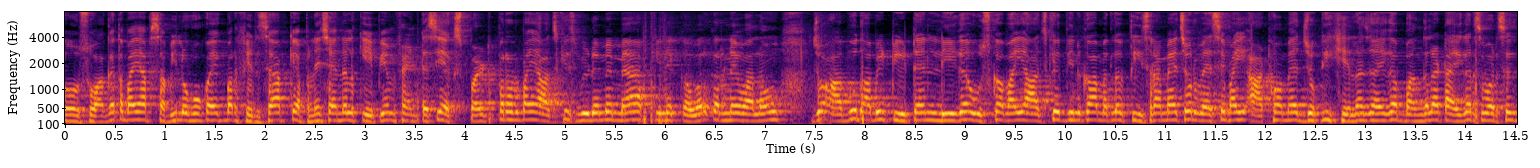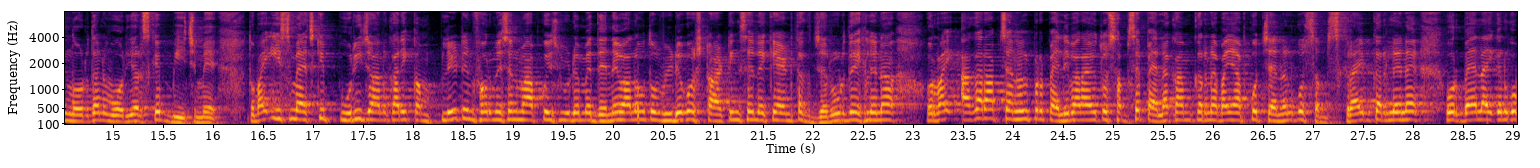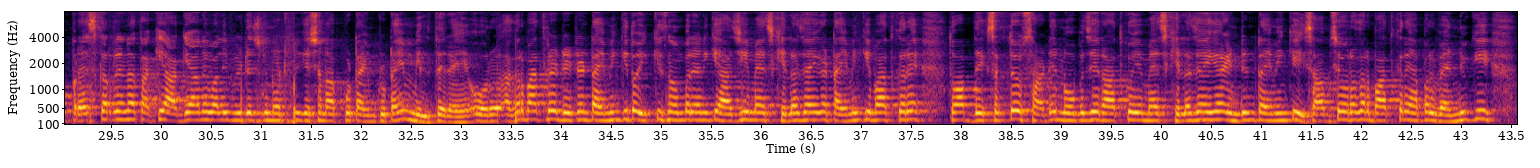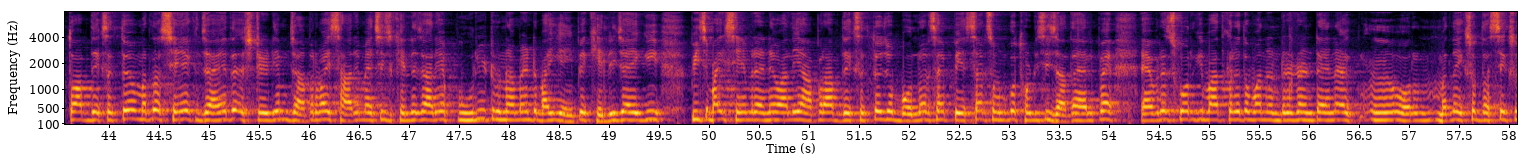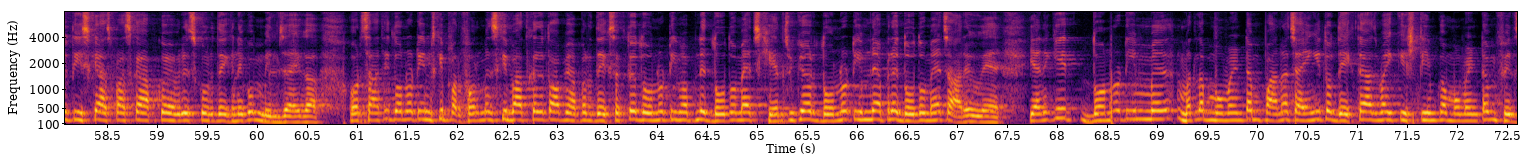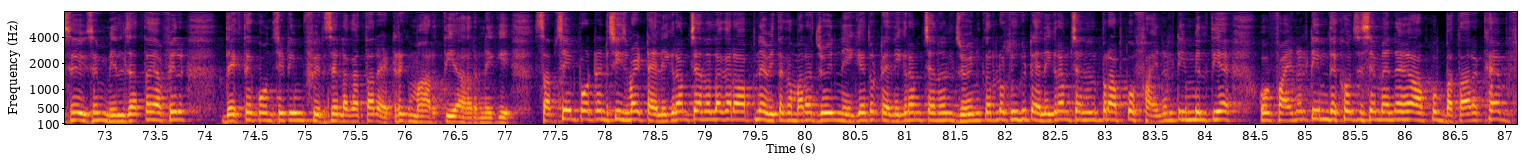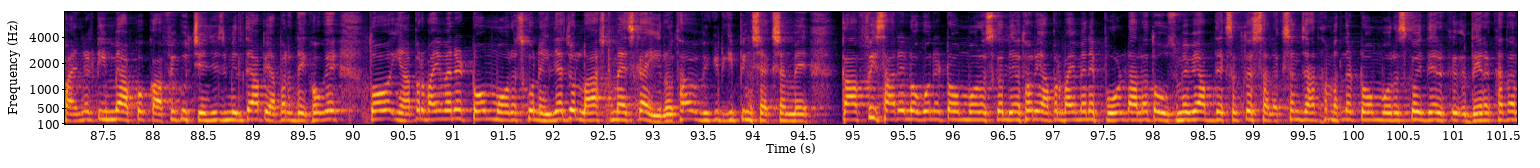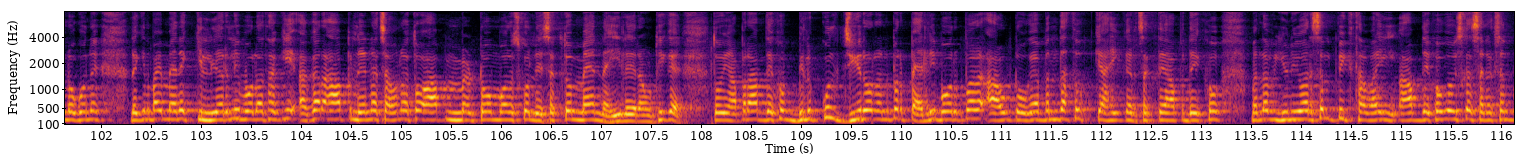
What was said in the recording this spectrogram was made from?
तो स्वागत है भाई आप सभी लोगों का एक बार फिर से आपके अपने चैनल के पी एम फैंटेसी एक्सपर्ट पर। और भाई आज की इस वीडियो में मैं आपके लिए कवर करने वाला हूँ जो Abu Dhabi T ten league है। उसका भाई आज के दिन का मतलब तीसरा मैच और वैसे भाई आठवां मैच जो कि खेला जाएगा Bangla Tigers versus Northern Warriors के बीच में। तो भाई इस मैच की पूरी जानकारी कंप्लीट इन्फॉर्मेशन मैं आपको इस वीडियो में देने वाला हूँ। तो वीडियो को स्टार्टिंग से लेकर एंड तक ज़रूर देख लेना। और भाई अगर आप चैनल पर पहली बार आए तो सबसे पहला काम करना भाई आपको चैनल को सब्सक्राइब कर लेना है और बेल आइकन को प्रेस कर लेना ताकि आगे आने वाली वीडियोज़ की नोटिफिकेशन आपको टाइम टू टाइम मिलते रहे। और अगर बात करें डेट एंड टाइमिंग की तो 21 नवंबर यानी कि आज ये मैच खेला जाएगा। टाइमिंग की बात करें तो आप देख सकते हो साढ़े नौ बजे रात को ये मैच खेला जाएगा इंडियन टाइमिंग के हिसाब से। और अगर बात करें यहाँ पर वेन्यू की तो आप देख सकते हो मतलब शेख जायद स्टेडियम जहाँ पर भाई सारे मैचेज खेले जा रहे हैं। पूरी टूर्नामेंट भाई यहीं पर खेली जाएगी। पिच भाई सेम रहने वाली है। यहाँ पर आप देख सकते हो जो बॉलर्स है पेसर्स उनको थोड़ी सी ज़्यादा हेल्प है। एवरेज स्कोर की बात करें तो वन और मतलब एक से एक के आसपास का आपको एवरेज स्कोर देखने को मिल जाएगा। और साथ ही दोनों टीम्स की परफॉर्मेंस की बात करें तो आप यहाँ पर देख सकते हो, दोनों टीम अपने दो दो मैच खेल चुके हैं और दोनों टीम ने अपने दो दो मैच रहे हुए हैं। यानी कि दोनों टीम में मतलब मोमेंटम पाना चाहेंगी तो देखते हैं आज भाई किस टीम का मोमेंटम फिर से इसे मिल जाता है या फिर देखते कौन सी टीम फिर से लगातार एट्रिक मारती है हारने की। सबसे इंपॉर्टेंट चीज़ भाई टेलीग्राम चैनल अगर आपने अभी तक हमारा ज्वाइन नहीं किया तो टेलीग्राम चैनल ज्वाइन कर लो, क्योंकि टेलीग्राम चैनल पर आपको फाइनल टीम मिलती है। और फाइनल टीम देखो, जैसे मैंने आपको बता रखा है फाइनल टीम में आपको काफ़ी कुछ चेंजेस मिलते हैं। आप यहाँ पर देखोगे तो यहाँ पर भाई मैंने टॉम मोरस को नहीं लिया जो लास्ट मैच का हीरो था विकेट कीपिंग सेक्शन में। काफ़ी सारे लोगों ने टॉम मोरस का लिया था और यहाँ पर भाई मैंने पोल डाला तो उसमें भी आप देख सकते हो सिलेक्शन ज़्यादा मतलब टॉम मोरस को ही दे, रखा था लोगों ने। लेकिन भाई मैंने क्लियरली बोला था कि अगर आप लेना चाहो ना तो आप टॉम मोरस को ले सकते हो मैं नहीं ले रहा हूँ ठीक है? तो यहाँ पर आप देखो बिल्कुल ज़ीरो रन पर पहली बॉल पर आउट हो गया बंदा तो क्या ही कर सकते हैं आप देखो। मतलब यूनिवर्सल पिक था भाई आप देखोगे उसका सिलेक्शन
